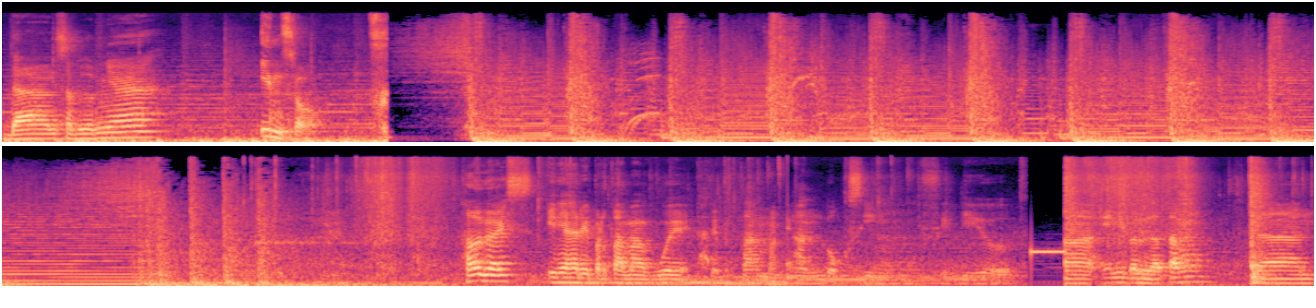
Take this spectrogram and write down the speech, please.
Dan sebelumnya, intro. Halo guys, ini hari pertama gue, hari pertama unboxing video. Nah, ini baru datang dan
